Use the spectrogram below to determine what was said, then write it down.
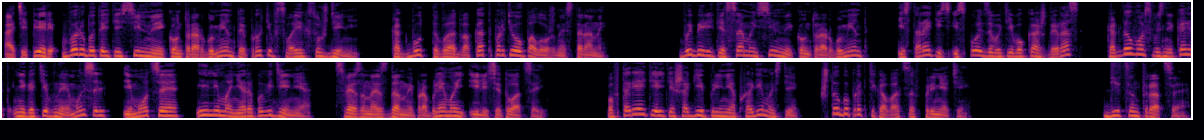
А теперь выработайте сильные контраргументы против своих суждений, как будто вы адвокат противоположной стороны. Выберите самый сильный контраргумент и старайтесь использовать его каждый раз, когда у вас возникает негативная мысль, эмоция или манера поведения, связанная с данной проблемой или ситуацией. Повторяйте эти шаги при необходимости, чтобы практиковаться в принятии. Децентрация.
